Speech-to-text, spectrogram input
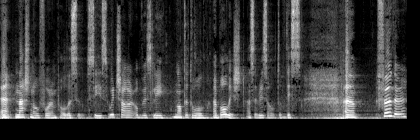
uh, national foreign policies, which are obviously not at all abolished as a result of this. Uh, further,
